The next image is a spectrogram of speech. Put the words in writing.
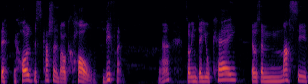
the, the whole discussion about home different. Yeah? So in the UK, there was a massive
